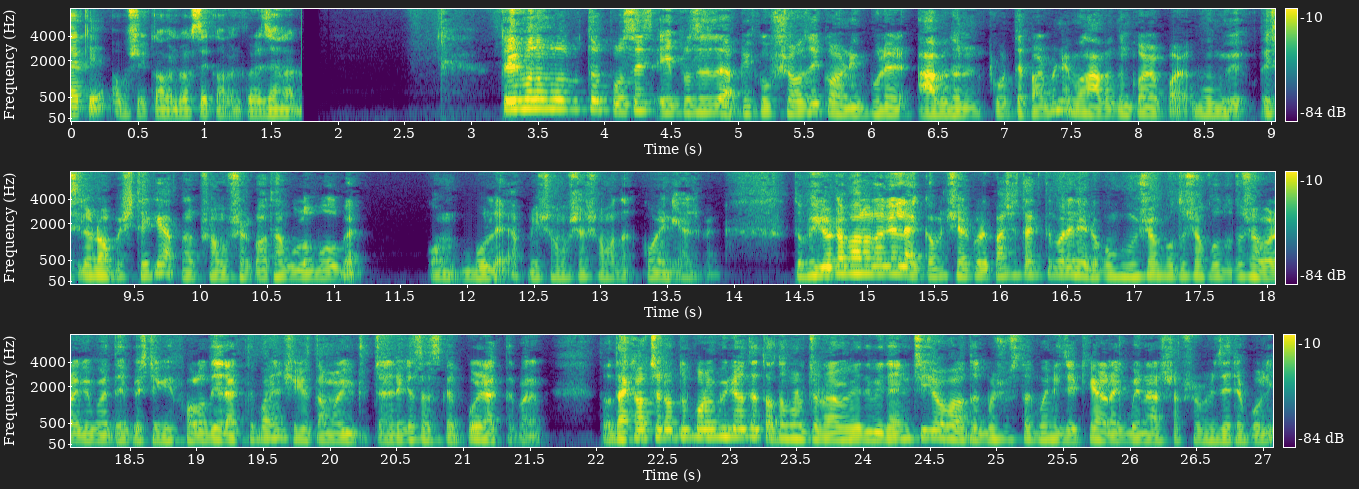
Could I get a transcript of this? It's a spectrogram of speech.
থাকে, অবশ্যই কমেন্ট বক্সে কমেন্ট করে জানাবেন। তো এই হলো মূলত প্রসেস এই প্রসেসে আপনি খুব সহজেই করণিক ভুলের আবেদন করতে পারবেন এবং আবেদন করার পর এসিলেন অফিস থেকে আপনার সমস্যার কথাগুলো বলবেন বলে আপনি সমস্যার সমাধান করে নিয়ে আসবেন। তো ভিডিওটা ভালো লাগলে লাইক কমেন্ট শেয়ার করে পাশে থাকতে পারেন। এরকম ভূমি সকল তথ্য সবার আগে পেতে পেজটাকে ফলো দিয়ে রাখতে পারেন। সেক্ষেত্রে আমার ইউটিউব চ্যানেলটাকে সাবস্ক্রাইব করে রাখতে পারেন। তো দেখা হচ্ছে নতুন কোনো ভিডিওতে। ততক্ষণের জন্য আমি বিদায় নিচ্ছি। সব ভালো থাকবেন, সুস্থ থাকবেন নিজের খেয়াল রাখবেন, আর সবসময় যেটা বলি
